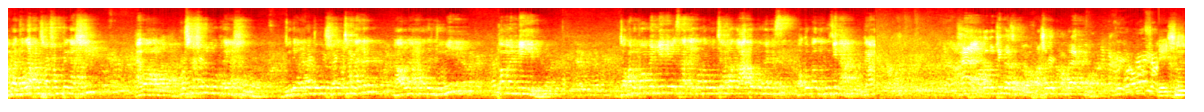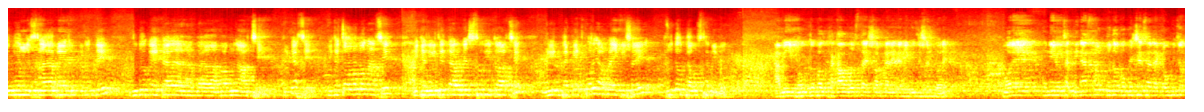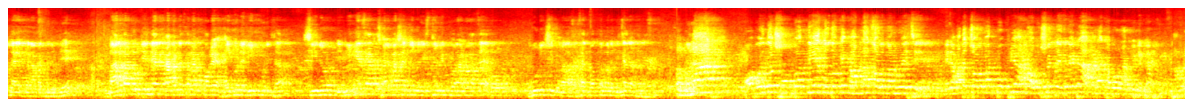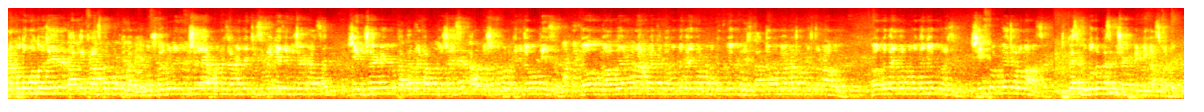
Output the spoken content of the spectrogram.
আমরা জেলা প্রশাসক থেকে আসছি এবং প্রশাসনের লোক হয়ে আমরা। যদি আপনারা জমি স্বেচ্ছা না দেন তাহলে আমাদের জমি গভর্নমেন্ট নিয়ে নেবে। যখন গভর্নমেন্ট নিয়ে নেবে স্যার এই কথা বলছে আমরা তো আতঙ্ক হয়ে গেছি অতটা বুঝি না। হ্যাঁ কথা তো ঠিক আছে তো আপনার সাথে আমরা একমত। এই শহীদুল ইসলামের বিরুদ্ধে দুদক একটা মামলা আছে ঠিক আছে? এটা চলমান আছে এটা রিটের কারণে স্থগিত আছে। রিট ব্যাকেট করে আমরা এই বিষয়ে দ্রুত ব্যবস্থা নেব। আমি ভোগ্যবল থাকা অবস্থায় সরকার এটা রিকুইজিশন করে। পরে উনি হচ্ছে দিনাজপুর দুদক অফিসে স্যার একটা অভিযোগ দায়ের করেন আমার বিরুদ্ধে। বারবার নোটিশ দেওয়ার কারণে স্যার আমি পরে হাইকোর্টে রিট করি স্যার। সেই রিটে স্যার ছয় মাসের জন্য স্থগিত করানো আছে এবং রুল ইস্যু করা আছে। স্যার বর্তমানে বিচারাধীন আছে। অবৈধ সম্পদ নিয়ে দুদকে মামলা চলমান রয়েছে। এটা আমাদের চলমান প্রক্রিয়া আমরা অবশ্যই দেখব এটা। প্রথমত যে তাকে ট্রান্সফার করতে হবে। এবং শহীদুলের বিষয়ে আপনারা জানেন যে টিসিপি নিয়ে যে বিষয়টা আছে, সেই বিষয়টাই তাকে আমরা কারণ দর্শাইছি কারণ দর্শানোর পরে তিনি জবাব জবাব জবাব দেওয়ার পরে আমরা একটা তদন্তকারী কর্মকর্তা নিয়োগ করেছি। তার জবাবে আমরা সন্তুষ্ট না হই তদন্তকারী কর্মকর্তা নিয়োগ করেছি। সেই প্রক্রিয়া চলমান আছে। ঠিক আছে, দুদকের কাছে বিষয়টা পেন্ডিং আছে অলরেডি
